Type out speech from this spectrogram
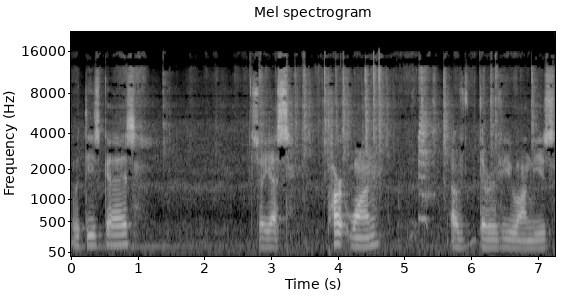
with these guys. So yes, part one of the review on these.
